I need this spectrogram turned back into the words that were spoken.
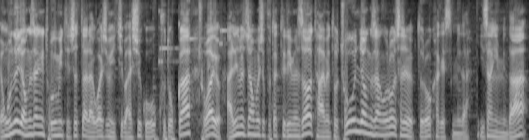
오늘 영상이 도움이 되셨다라고 하시면 잊지 마시고 구독과 좋아요, 알림 설정 한 번씩 부탁드리면서 다음에 더 좋은 영상으로 찾아뵙도록 하겠습니다. 이상입니다.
